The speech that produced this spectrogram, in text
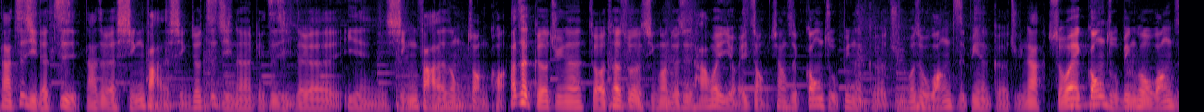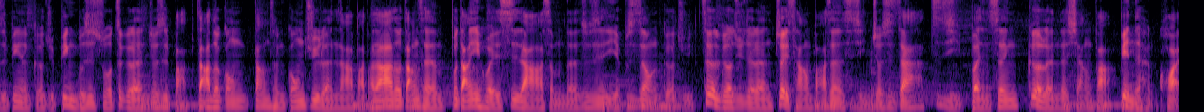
那自己的自，那这个刑法的刑，就自己呢给自己这个一点刑法的这种状况。那这格局呢，走的特殊的情况就是它会有一种像是公主病的格局，或是王子病的格局。那所谓公主病或王子病的格局，并不是说这个人就是把大家都工当成工具人啊，把把大家都当成不当一回事啊什么的，就是也不是这种格局。这个格局的人最常发生的事情，就是在他自己本身个人的想法变得很快。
